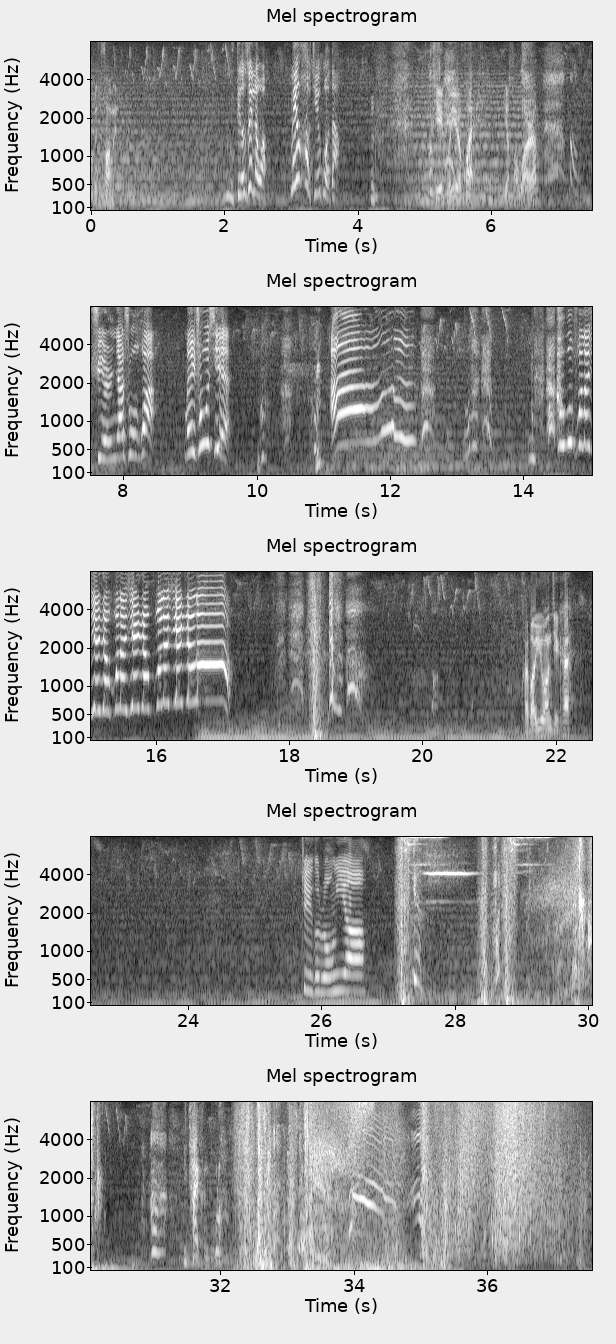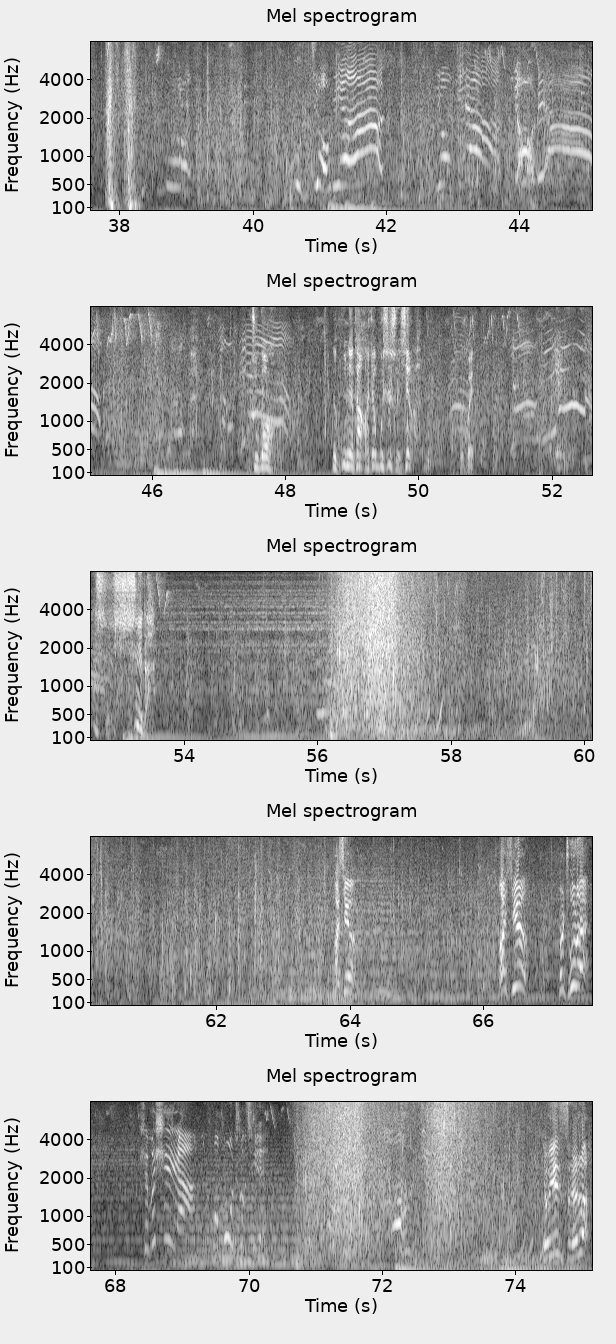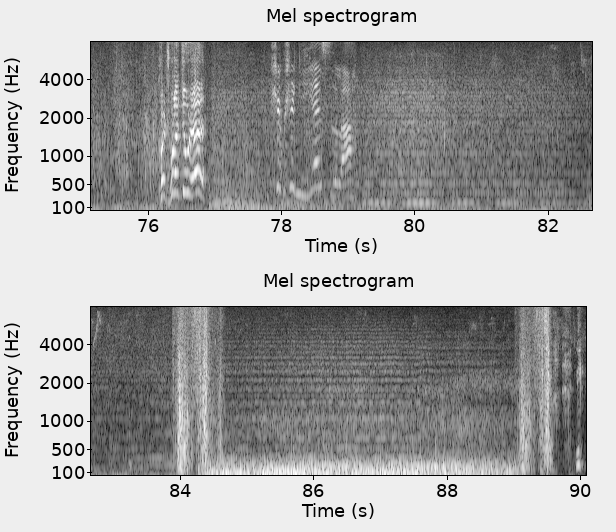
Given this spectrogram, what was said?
我就放了你。你得罪了我，没有好结果的。结果越坏越好玩啊！学人家说话，没出息。啊！我服了先生，服了先生，服了先生了！快把渔网解开。这个容易啊！你太狠毒了！救命！救命！救命！主公，那姑娘她好像不识水性了。不会的。是是的。阿星，阿星，快出来！什么事啊？我不出去。要淹死人了！快出来救人！是不是你淹死了？阿星，你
